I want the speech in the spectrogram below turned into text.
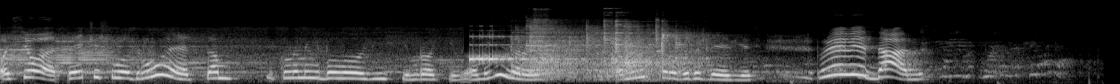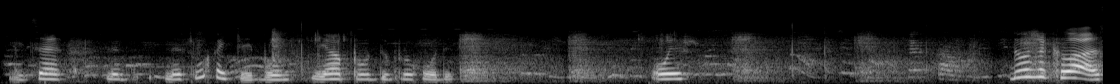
Ось о, те число друге, там, коли мені було 8 років, а мені зараз, а мені скоро буде 9. Привіт, Дан! І це не, не слухайте, бо я буду проходити. Ой. Дуже клас.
